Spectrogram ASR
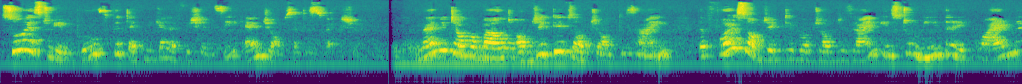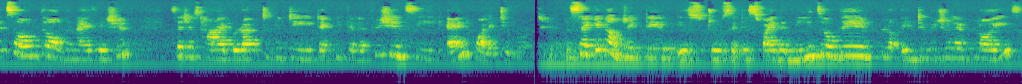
so as to improve the technical efficiency and job satisfaction. When we talk about objectives of job design, the first objective of job design is to meet the requirements of the organization such as high productivity, technical efficiency and quality work. The second objective is to satisfy the needs of the individual employees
